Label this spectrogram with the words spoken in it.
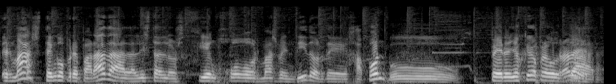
es más, tengo preparada la lista de los 100 juegos más vendidos de Japón, Uh, pero yo os quiero preguntar,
